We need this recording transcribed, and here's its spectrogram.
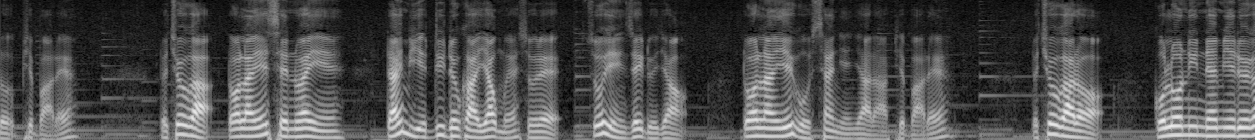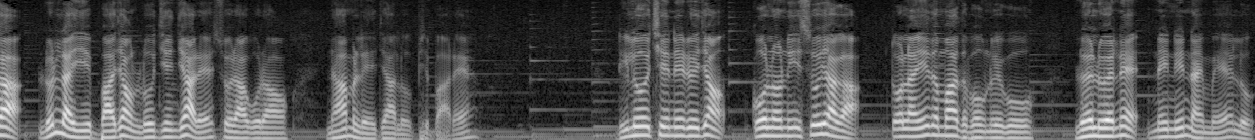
လို့ဖြစ်ပါတယ်။တချို့ကတော်လိုင်းရေးဆင်နွှဲရင်တိုင်းပြည်အတိဒုက္ခရောက်မယ်ဆိုတဲ့စိုးရိမ်စိတ်တွေကြောင့်တော်လန်ရေးကိုဆန့်ကျင်ကြတာဖြစ်ပါတယ်။တချို့ကတော့ကိုလိုနီနယ်မြေတွေကလွတ်လပ်ရေးဘာကြောင့်လိုချင်ကြတယ်ဆိုတာကိုတော့ နားမလည်ကြလို့ဖြစ်ပါတယ်ဒီလိုအခြေအနေတွေကြောင့်ကိုလိုနီအစိုးရကတော်လှန်ရေးသမားသဘုံတွေကိုလွယ်လွယ်နဲ့နှိမ်နင်းနိုင်မယ်လို့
